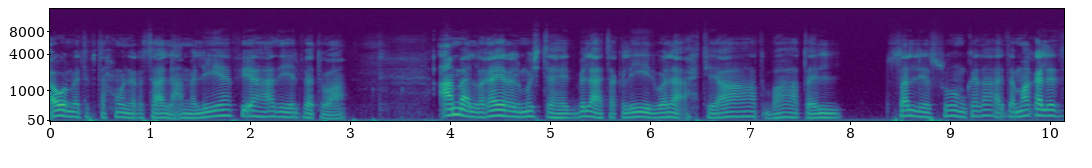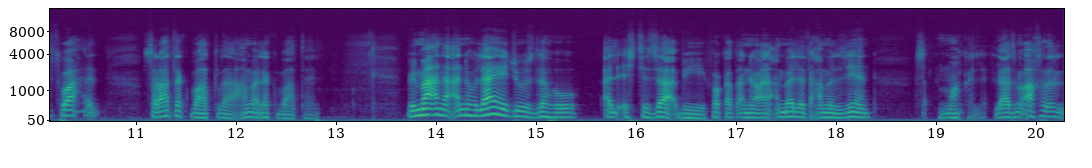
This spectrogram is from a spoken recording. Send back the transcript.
أول ما تفتحون الرسالة العملية فيها هذه الفتوى. عمل غير المجتهد بلا تقليد ولا احتياط باطل. صلي صوم كذا. إذا ما قلدت واحد صلاتك باطلة عملك باطل. بمعنى أنه لا يجوز له الاجتزاء به. فقط أنه عملت عمل زين ما قلد. لازم أخذ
